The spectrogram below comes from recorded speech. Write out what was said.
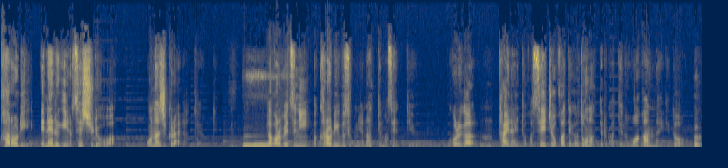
カロリー、エネルギーの摂取量は同じくらいだったよって。うんうん。だから別にカロリー不足にはなってませんっていう。これがうん体内とか成長過程がどうなってるかっていうのはわかんないけど、うん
